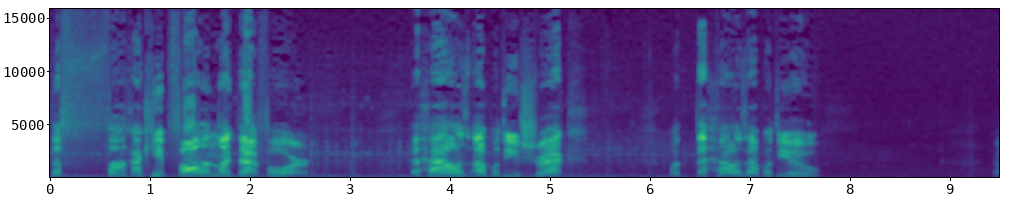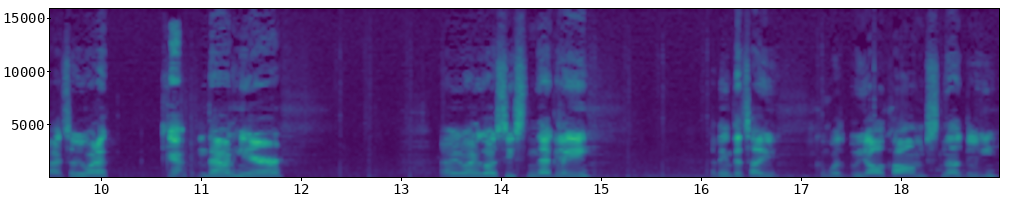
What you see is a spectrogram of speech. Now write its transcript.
The fuck I keep falling like that for? The hell is up with you, Shrek? What the hell is up with you? Alright, so we want to get down here. And we want to go see Snuggly. I think that's how you, what we all call him, Snuggly.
